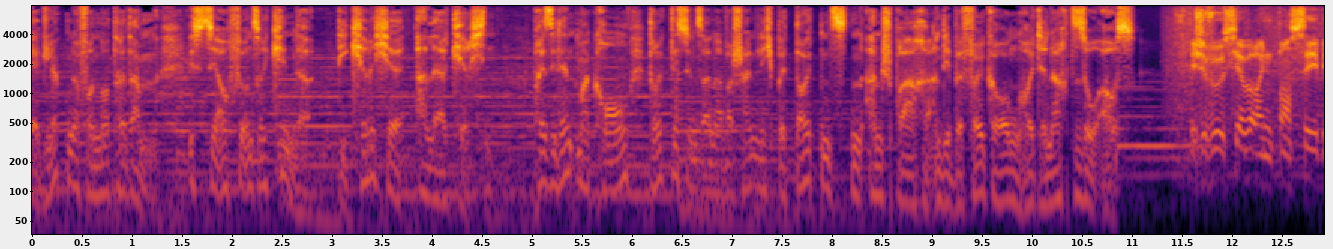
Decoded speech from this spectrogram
Der Glöckner von Notre Dame ist sie auch für unsere Kinder die Kirche aller Kirchen. Präsident Macron drückt es in seiner wahrscheinlich bedeutendsten Ansprache an die Bevölkerung heute Nacht so aus. Et je veux aussi avoir une pensée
